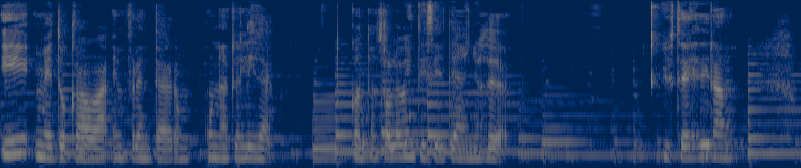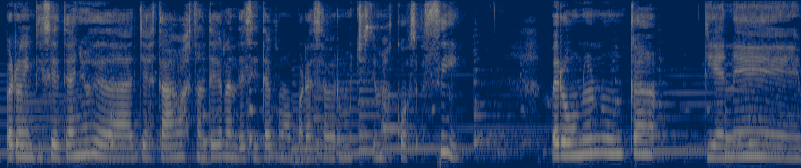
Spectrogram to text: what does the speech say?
y me tocaba enfrentar una realidad con tan solo 27 años de edad. Y ustedes dirán, pero 27 años de edad ya estaba bastante grandecita como para saber muchísimas cosas. Sí, pero uno nunca tiene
